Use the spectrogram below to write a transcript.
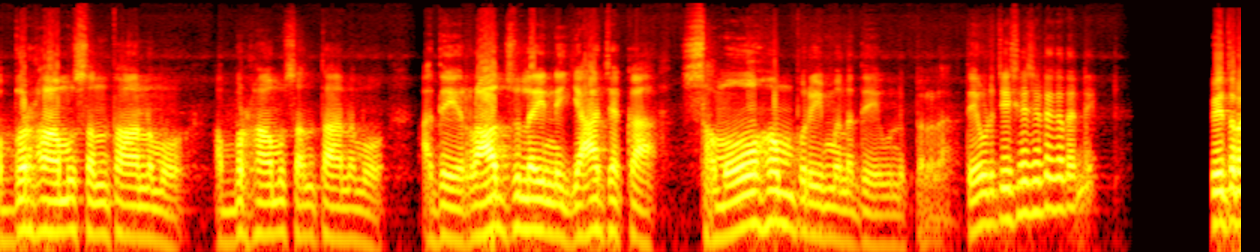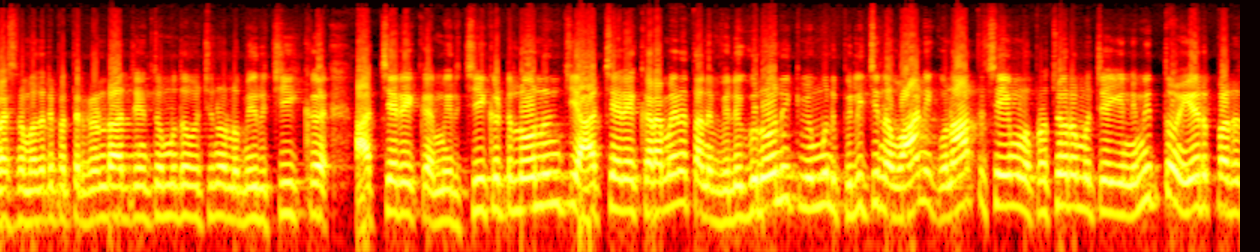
అబ్రహాము సంతానము అబ్రహాము సంతానము అదే రాజులైన యాజక సమూహం ప్రేమన దేవుని పిల్లల దేవుడు చేసేసాడు కదండి? పేతురు రాసిన మొదటి పత్రిక రెండు అధ్యాయం తొమ్మిదో వచ్చినలో మీరు చీక ఆశ్చర్యక మీరు చీకటిలో నుంచి ఆశ్చర్యకరమైన తన వెలుగులోనికి మిమ్మల్ని పిలిచిన వాని గుణాతిశయమును ప్రచురము చేయ నిమిత్తం ఏర్పరు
